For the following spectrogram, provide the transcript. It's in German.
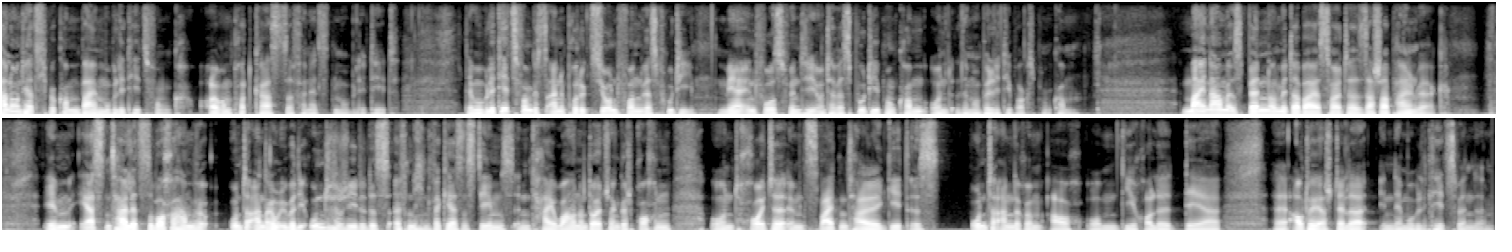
Hallo und herzlich willkommen beim Mobilitätsfunk, eurem Podcast zur vernetzten Mobilität. Der Mobilitätsfunk ist eine Produktion von Vesputi. Mehr Infos findet ihr unter vesputi.com und themobilitybox.com. Mein Name ist Ben und mit dabei ist heute Sascha Pallenberg. Im ersten Teil letzte Woche haben wir unter anderem über die Unterschiede des öffentlichen Verkehrssystems in Taiwan und Deutschland gesprochen und heute im zweiten Teil geht es unter anderem auch um die Rolle der äh, Autohersteller in der Mobilitätswende.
